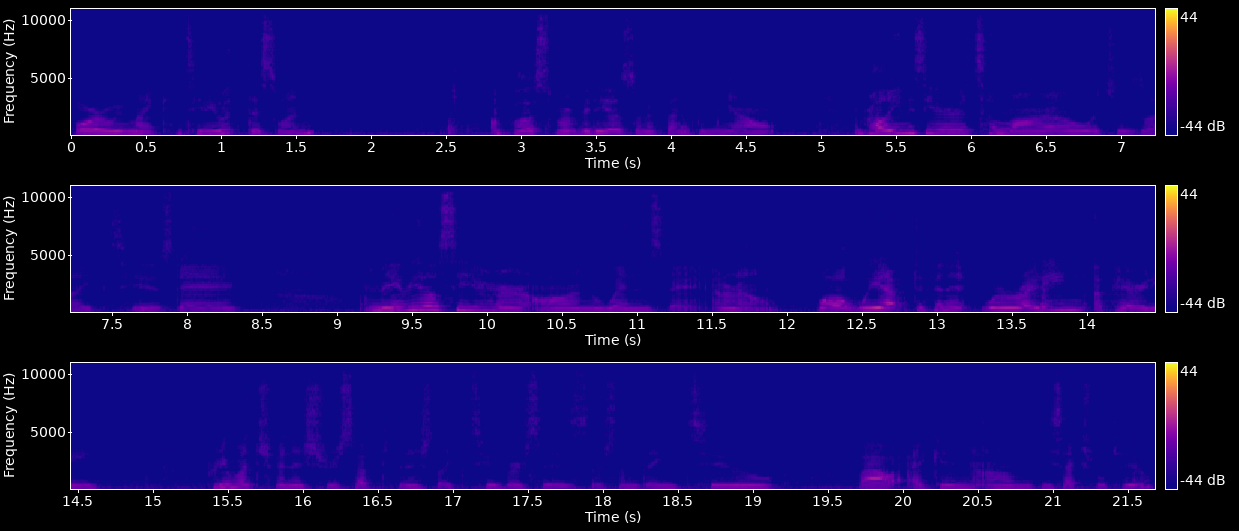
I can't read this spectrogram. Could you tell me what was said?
or we might continue with this one. I'll post more videos when I find something out. I'm probably going to see her tomorrow, which is like Tuesday. Maybe I'll see her on Wednesday. I don't know. But we have to finish. We're writing a parody. Pretty much finished. We just have to finish like two verses or something to wow, I can um, be sexual too.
